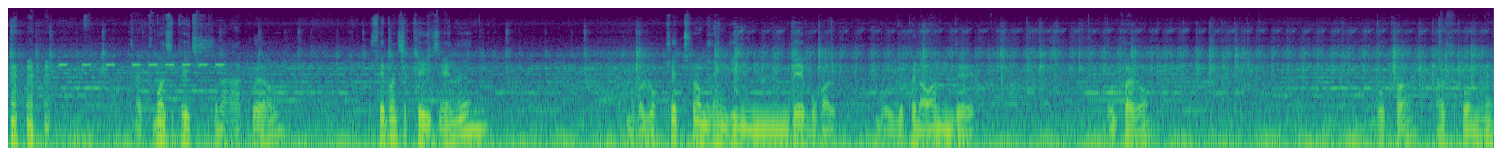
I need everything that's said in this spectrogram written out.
자 두 번째 페이지 지나갔고요 세 번째 페이지에는 뭔가 로켓처럼 생긴 게 뭐가 뭐 옆에 나왔는데 뭘까요? 뭘까? 알 수가 없네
